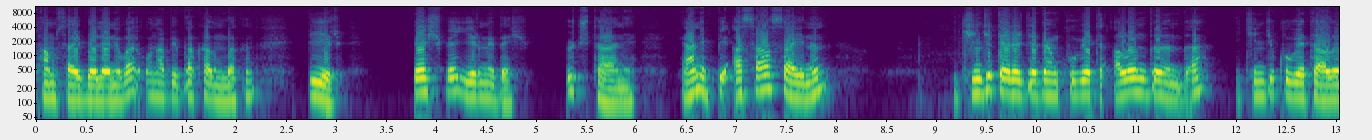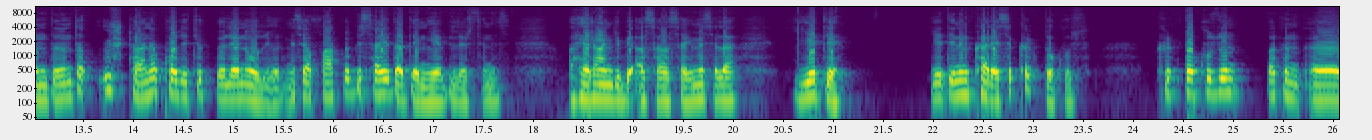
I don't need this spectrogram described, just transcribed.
tam sayı böleni var ona bir bakalım bakın. 1, 5 ve 25. 3 tane. Yani bir asal sayının ikinci dereceden kuvveti alındığında ikinci kuvveti alındığında 3 tane pozitif böleni oluyor. Mesela farklı bir sayı da deneyebilirsiniz. Herhangi bir asal sayı. Mesela 7. 7'nin karesi 49. 49'un bakın e,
